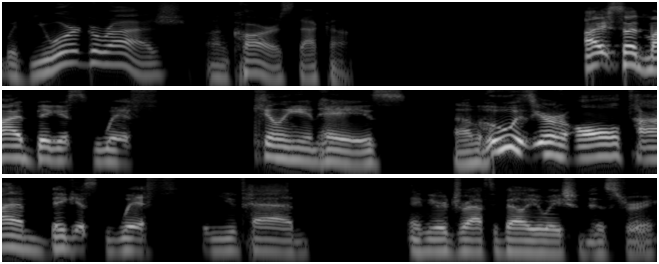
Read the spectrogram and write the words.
with your garage on Cars.com. I said my biggest whiff, Killian Hayes. Um, who is your all-time biggest whiff that you've had in your draft evaluation history?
